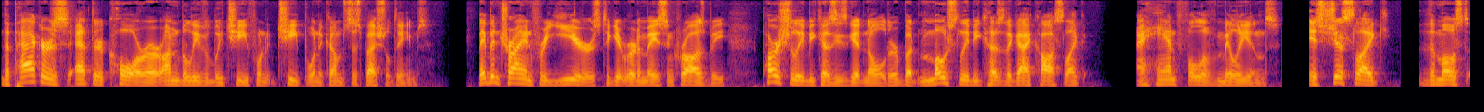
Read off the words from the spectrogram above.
the Packers at their core are unbelievably cheap when, cheap when it comes to special teams. They've been trying for years to get rid of Mason Crosby, partially because he's getting older, but mostly because the guy costs like a handful of millions. It's just like the most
